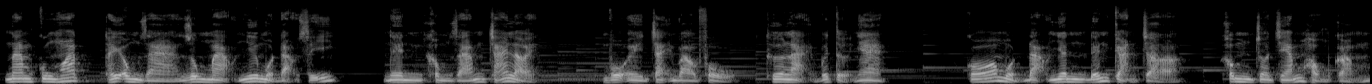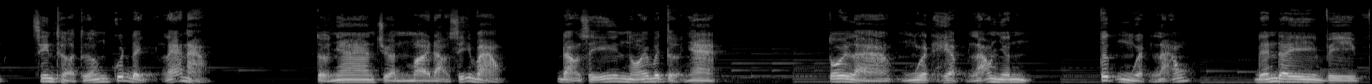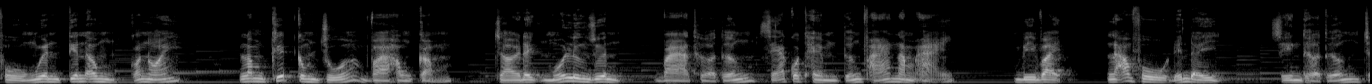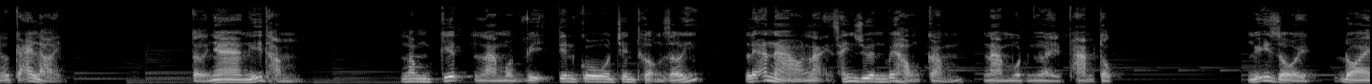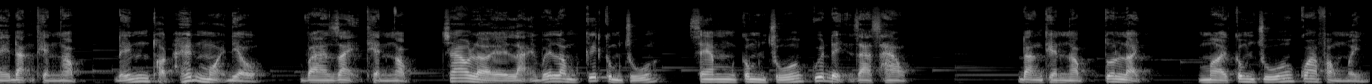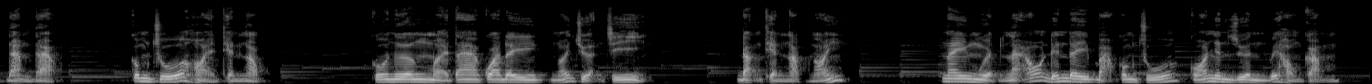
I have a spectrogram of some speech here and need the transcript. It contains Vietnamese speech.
Nam cung hoát thấy ông già dung mạo như một đạo sĩ, nên không dám trái lời, vội chạy vào phủ, thưa lại với tử nha. Có một đạo nhân đến cản trở, không cho chém hồng cẩm, xin thừa tướng quyết định lẽ nào? Tử nha truyền mời đạo sĩ vào. Đạo sĩ nói với tử nha, tôi là nguyệt hiệp lão nhân, tức nguyệt lão. Đến đây vì phù nguyên tiên ông có nói long kiết công chúa và hồng cẩm trời định mối lương duyên và thừa tướng sẽ có thêm tướng phá năm ải. Vì vậy, lão phù đến đây, xin thừa tướng chớ cãi lời. Tử nha nghĩ thầm long kiết là một vị tiên cô trên thượng giới, lẽ nào lại sánh duyên với hồng cẩm là một người phàm tục? Nghĩ rồi, đòi đặng thiền ngọc đến thuật hết mọi điều và dạy thiền ngọc trao lời lại với long kiết công chúa, xem công chúa quyết định ra sao. Đặng thiền ngọc tuân lệnh, mời công chúa qua phòng mình đàm đạo. Công chúa hỏi thiền ngọc cô nương mời ta qua đây nói chuyện chi? Đặng thiền ngọc nói, nay nguyệt lão đến đây bảo công chúa có nhân duyên với hồng cẩm,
